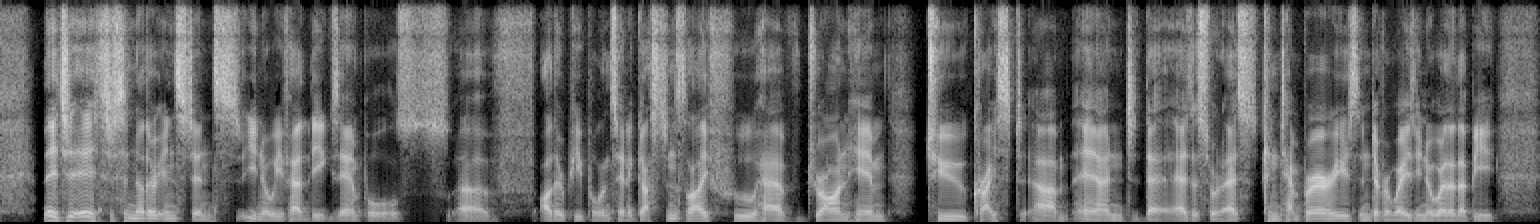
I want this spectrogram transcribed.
it's it's just another instance you know we've had the examples of other people in st augustine's life who have drawn him to Christ, um, and that as a sort of as contemporaries in different ways. You know, whether that be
